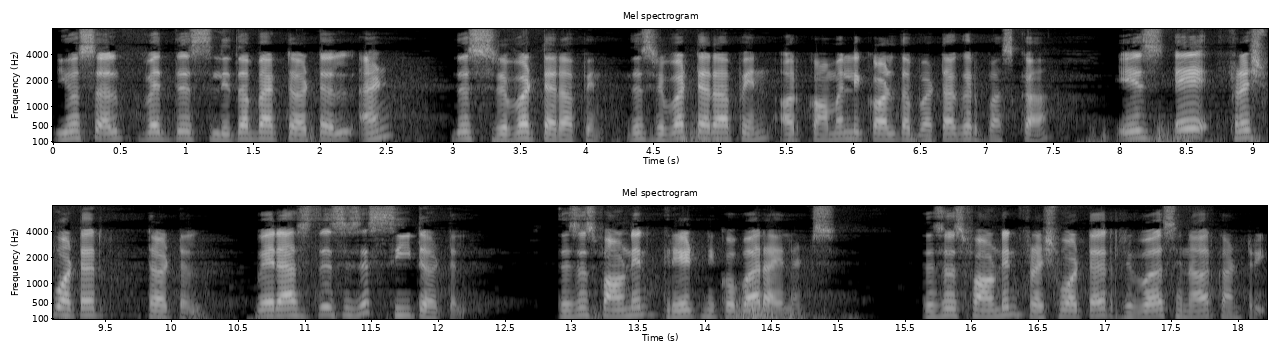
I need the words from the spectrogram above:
yourself with this leatherback turtle and this river terrapin. This river terrapin or commonly called the Batagur baska is a freshwater turtle whereas this is a sea turtle. This is found in Great Nicobar Islands. This is found in freshwater rivers in our country.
